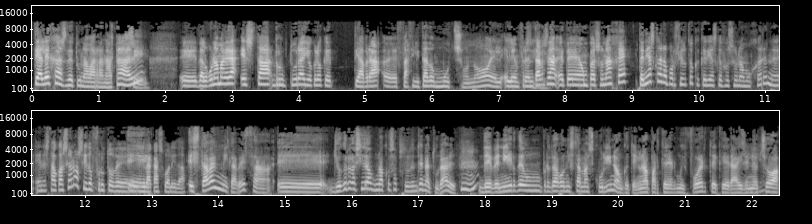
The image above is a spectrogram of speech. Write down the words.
te alejas de tu Navarra natal. de alguna manera, esta ruptura yo creo que te habrá eh, facilitado mucho, ¿no? El, enfrentarse a, un personaje. ¿Tenías claro, por cierto, que querías que fuese una mujer en, esta ocasión o ha sido fruto de, la eh, casualidad? Estaba en mi cabeza. Eh, yo creo que ha sido una cosa absolutamente natural. De venir de un protagonista masculino, aunque tenía una partner muy fuerte, que era Irene Ochoa,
